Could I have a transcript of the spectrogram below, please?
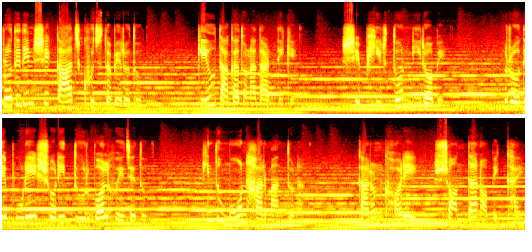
প্রতিদিন সে কাজ খুঁজতে বেরোতো। কেউ তাকাতো না তার দিকে। সে ফিরত নীরবে। রোদে পুড়ে শরীর দুর্বল হয়ে যেত, কিন্তু মন হার মানত না, কারণ ঘরে সন্তান অপেক্ষায়।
